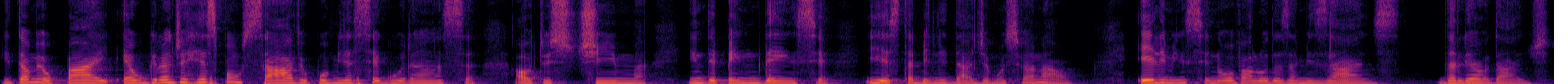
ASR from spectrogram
Então, meu pai é o grande responsável por minha segurança, autoestima, independência e estabilidade emocional. Ele me ensinou o valor das amizades, da lealdade.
